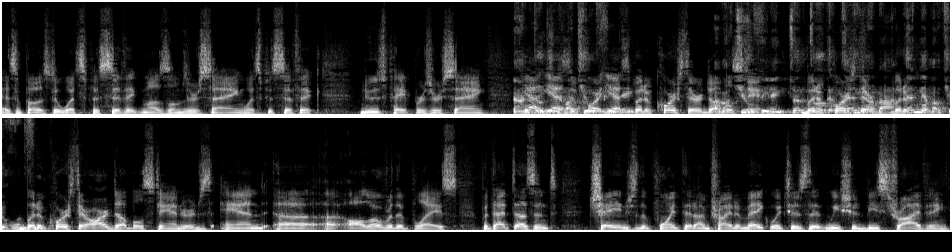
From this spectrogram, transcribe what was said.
as opposed to what specific Muslims are saying, what specific newspapers are saying. I'm yeah, yes, of course, yes, but of course there are double About your feeling. standards. But of course there, about- but tell of, about your own but of course there are double standards and uh, uh, all over the place. But that doesn't change the point that I'm trying to make, which is that we should be striving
